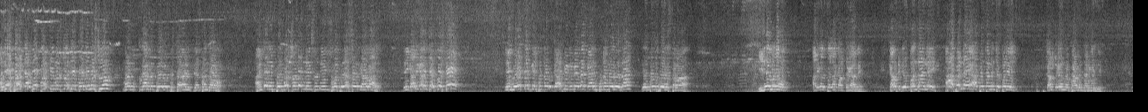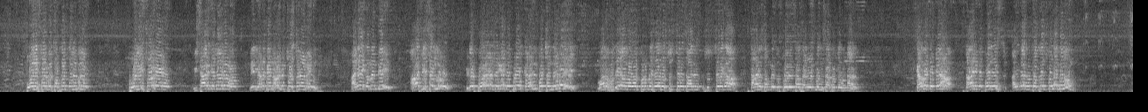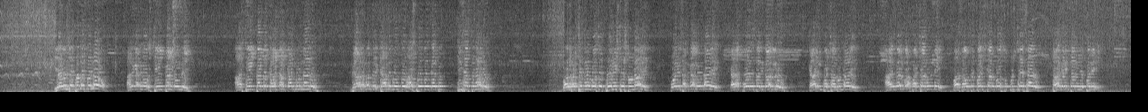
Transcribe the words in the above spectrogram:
అదే పార్టీ అదే పార్టీ మనుషులు అదే పోటీ మనుషులు మన ముక్కు గారిని ప్రేరేపిస్తారని నిర్బంధం. అంటే నీ ప్రతిపక్షం నీకు నీకు ప్రజాస్వామ్యం కావాలి. నీకు అధికారం చెప్పొస్తే నీకు ఓట్లు గెలిపిస్తాడు కార్మిక మీద కార్మిక కుటుంబం మీద నేను ముందు ఇదే మనం అడగలు జిల్లా కలెక్టర్ గారిని. కాబట్టి నిర్బంధాన్ని ఆపండి ఆపించండి చెప్పని కరెక్ట్గా గారిని కోరడం జరిగింది. పోలీస్ వారికి చెప్పొస్తున్నాం మనం పోలీస్ వారు విశాఖ జిల్లాలో నేను ఎనభై నాలుగు చూస్తున్నాను నేను. అనేక మంది ఆఫీసర్లు ఇటు పోరాటం జరిగేటప్పుడు కార్మిక పక్షం నిలబడి వారి హృదయాల్లో వారి కుటుంబ సేవలు సుస్థిర సుస్థిరగా స్థానిక సంబంధిత పోలీసు అనేక మంది సాపట్లో ఉన్నారు. కాబట్టి ఇక్కడ స్థానిక పోలీస్ అధికారులు తప్పించుకున్నాం మనం. ఏమని చెప్పదలుచుకున్నాం? అధికారిగా ఒక స్టీల్ ప్లాంట్ ఉంది. ఆ స్టీల్ ప్లాంట్ కలెక్టర్ కార్మికులు ఉన్నారు. వేల మంది కేంద్ర ప్రభుత్వం రాష్ట్ర ప్రభుత్వం కలిపి తీసేస్తున్నారు. వాళ్ళ రక్షణ కోసం పోలీస్ స్టేషన్ ఉండాలి. పోలీస్ అధికారులు ఉండాలి. కానీ పోలీస్ అధికారులు కార్మిక పక్షాలు ఉండాలి. ఆయన అధికారులు మా పక్షాలు ఉండి మా సంస్థ పరిష్కారం కోసం కృషి చేశారు. సహకరించారని చెప్పని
